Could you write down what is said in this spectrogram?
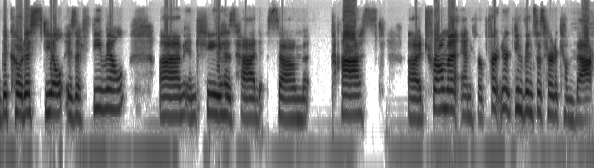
Dakota Steele is a female, um, and she has had some past uh, trauma, and her partner convinces her to come back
